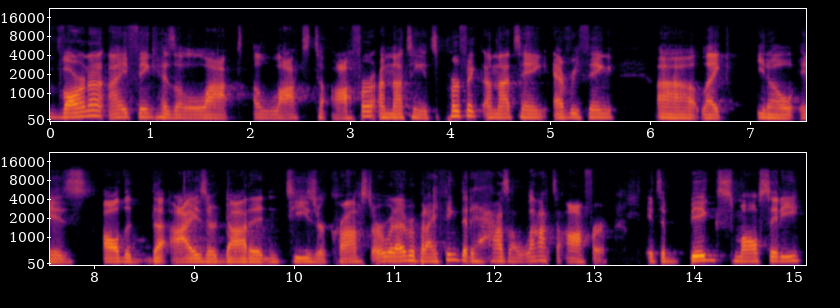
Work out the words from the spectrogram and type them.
Varna, I think has a lot, a lot to offer. I'm not saying it's perfect. I'm not saying everything, uh, like you know, is all the the I's are dotted and T's are crossed or whatever. But I think that it has a lot to offer. It's a big, small city,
